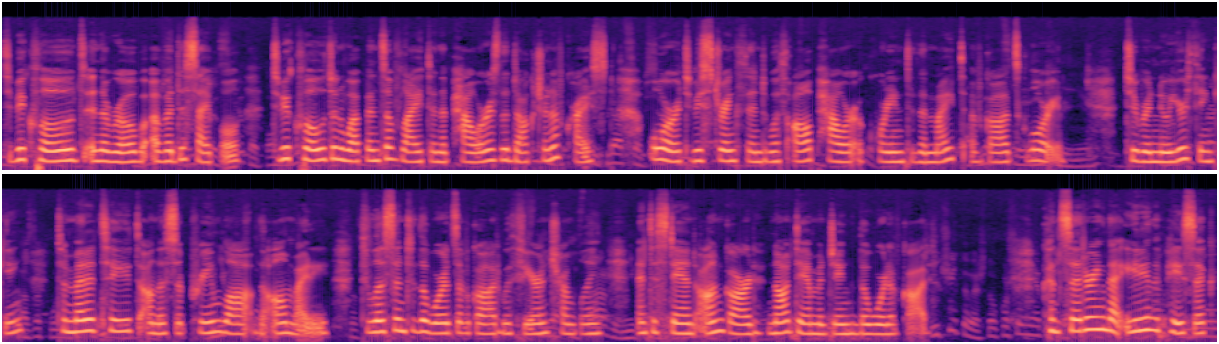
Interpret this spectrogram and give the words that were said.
to be clothed in the robe of a disciple, to be clothed in weapons of light and the power is the doctrine of Christ, or to be strengthened with all power according to the might of God's glory to renew your thinking, to meditate on the supreme law of the Almighty, to listen to the words of God with fear and trembling, and to stand on guard, not damaging the Word of God. Considering that eating the Pesach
